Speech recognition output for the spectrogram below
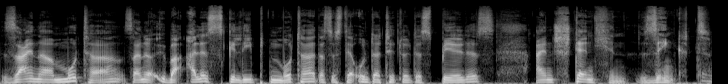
seiner Mutter, seiner über alles geliebten Mutter, das ist der Untertitel des Bildes, ein Ständchen singt.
